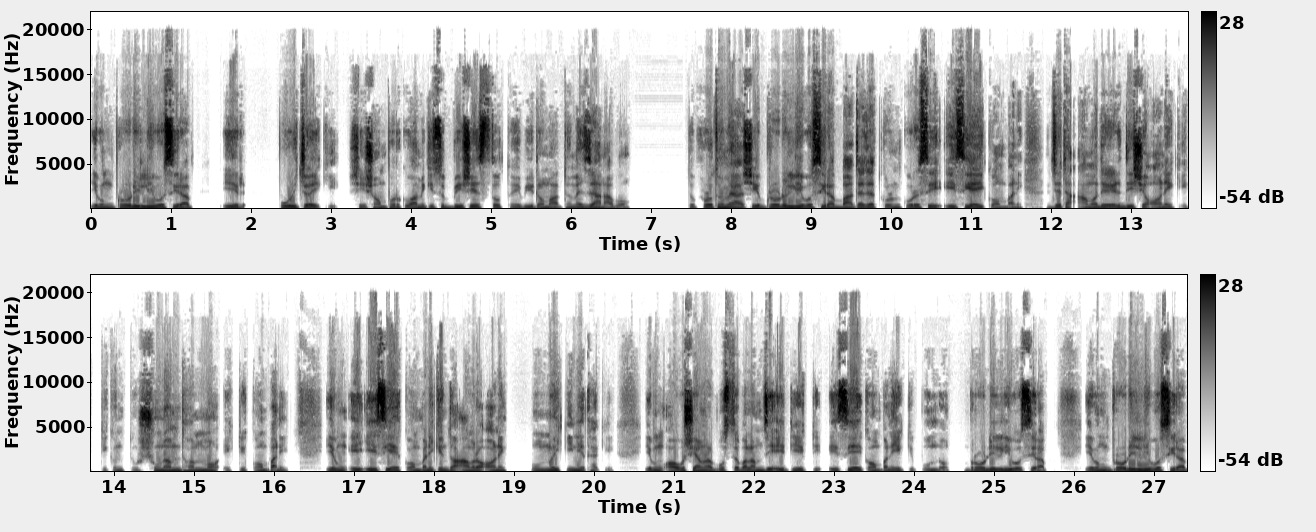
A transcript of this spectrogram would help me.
এবং ব্রোডের লিবো সিরাপ এর পরিচয় কি? সে সম্পর্কেও আমি কিছু বিশেষ তথ্য এই ভিডিওর মাধ্যমে জানাব। তো প্রথমে আসি ব্রোডের লিবো সিরাপ বাজারজাতকরণ করেছে এসিআই কোম্পানি, যেটা আমাদের দেশে অনেক একটি কিন্তু সুনাম ধর্ম একটি কোম্পানি। এবং এই এসিআই কোম্পানি কিন্তু আমরা অনেক পণ্যই কিনে থাকি। এবং অবশ্যই আমরা বুঝতে পারলাম যে এটি একটি এসিআই কোম্পানি একটি পণ্য ব্রোডের লিবো সিরাপ এবং ব্রোডের লিবো সিরাপ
